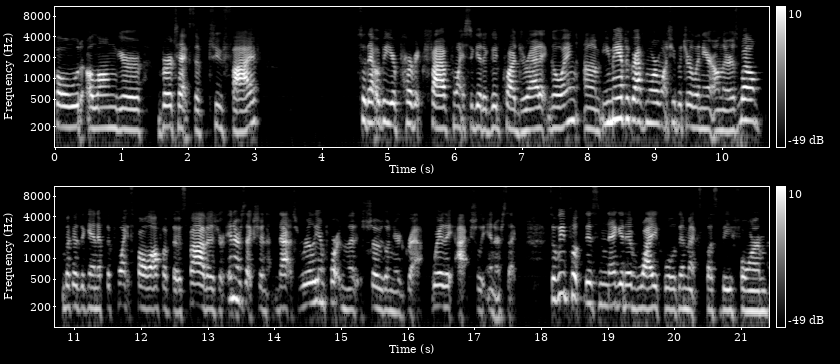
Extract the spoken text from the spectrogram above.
fold along your vertex of two, five. So that would be your perfect five points to get a good quadratic going. Um, you may have to graph more once you put your linear on there as well. because again, if the points fall off of those five as your intersection, that's really important that it shows on your graph where they actually intersect. So we put this negative y equals mx plus b form,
